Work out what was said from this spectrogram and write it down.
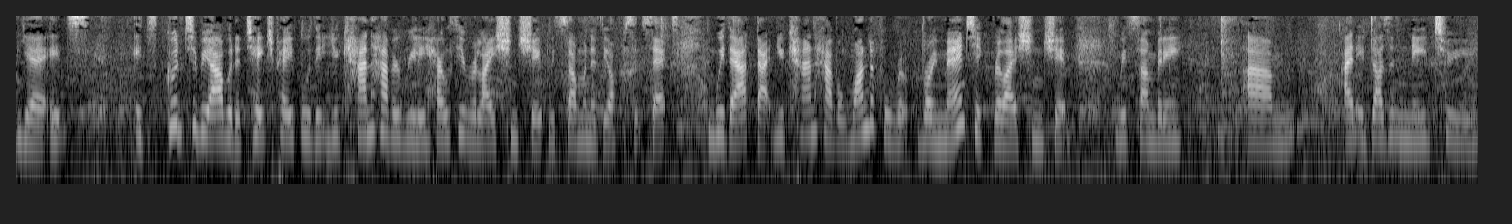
yeah, it's it's good to be able to teach people that you can have a really healthy relationship with someone of the opposite sex. Without that, you can have a wonderful ro- romantic relationship with somebody. Um, and it doesn't need to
